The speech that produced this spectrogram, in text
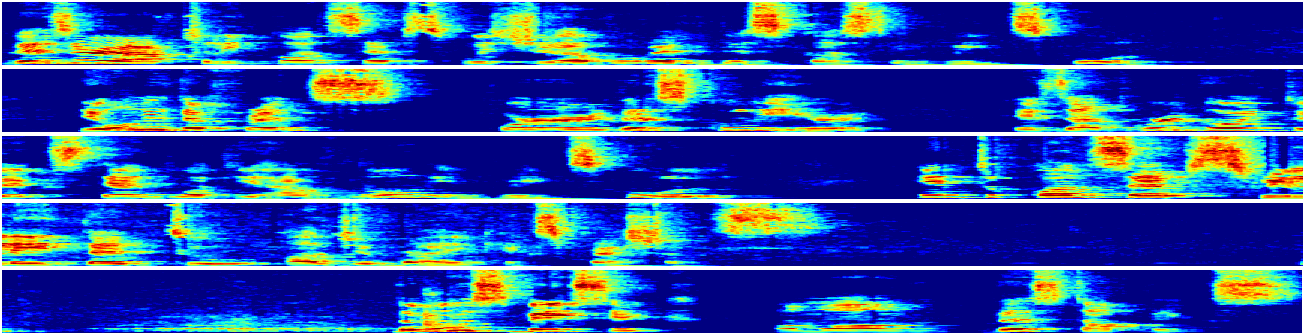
these are actually concepts which you have already discussed in grade school. The only difference for this school year is that we're going to extend what you have known in grade school into concepts related to algebraic expressions. The most basic among these topics,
